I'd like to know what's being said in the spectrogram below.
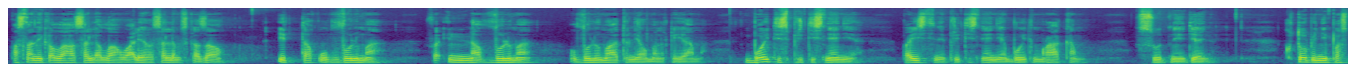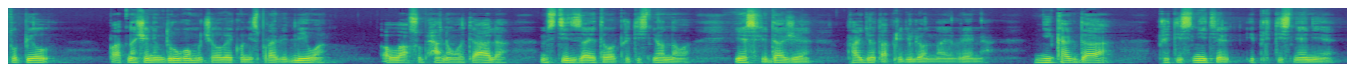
Посланник Аллаха, саллиллаху алейхи вассалям, сказал, «Иттаку дзульма, фа инна дзульма дзулуматун яумал кияма». Бойтесь притеснения. Поистине притеснение будет мраком в судный день. Кто бы ни поступил по отношению к другому человеку несправедливо, Аллах Субхану Та'аля мстит за этого притесненного, если даже пройдет определенное время. Никогда притеснитель и притеснение,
